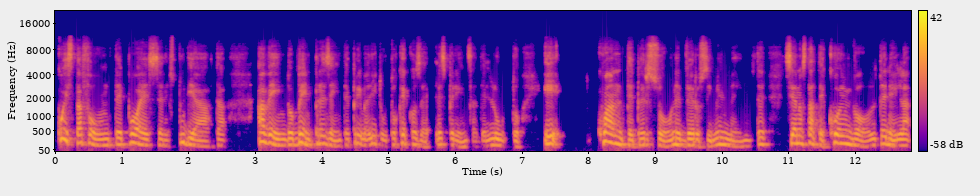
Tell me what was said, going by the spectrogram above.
questa fonte può essere studiata avendo ben presente prima di tutto che cos'è l'esperienza del lutto e quante persone verosimilmente siano state coinvolte nel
